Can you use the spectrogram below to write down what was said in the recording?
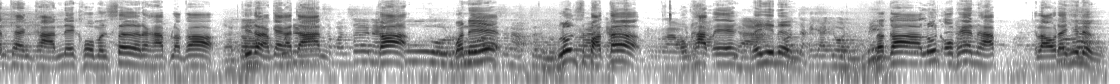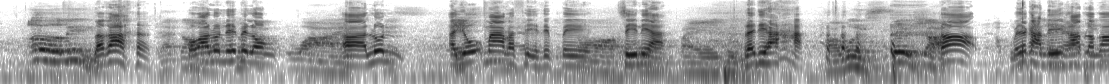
กับการแข่งขันในโคมันเซอร์นะครับ แล้วก็ที่สนามแข่งอาจารย์ ก็วันนี้รุ่นสปอร์เตอร์ผมขับเองได้ที่หนึ่งแล้วก็รุ่นโอเพนครับ เราได้ที่หนึ่งแล้วก็เพราะว่ารุ่นนี้ไปลงอ่ารุ่นอายุมากกว่า 40 ปีซีเนียร์ได้ที่ห้าก็ บรรยากาศดีครับแล้วก็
